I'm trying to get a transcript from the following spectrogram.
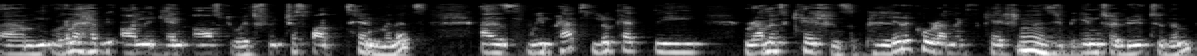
Um, we're going to have you on again afterwards for just about 10 minutes as we perhaps look at the ramifications, the political ramifications mm. as you begin to allude to them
